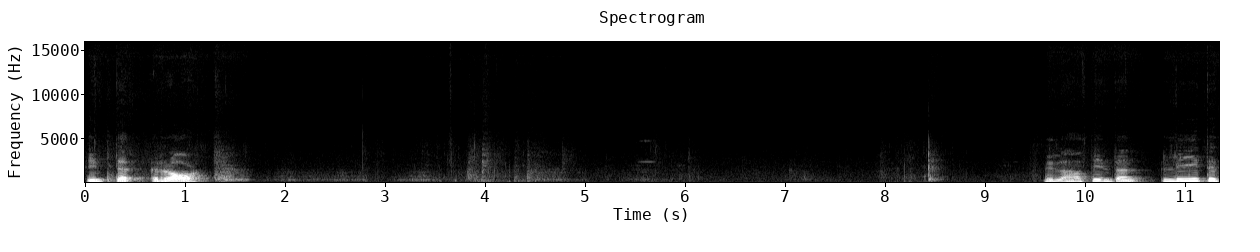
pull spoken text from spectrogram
inte vill ha haft in den lite,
